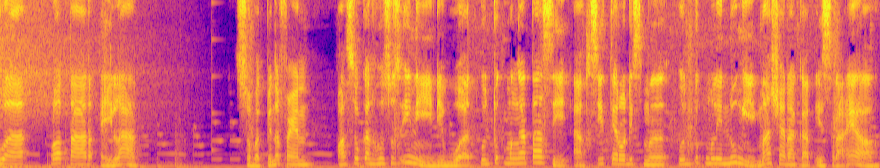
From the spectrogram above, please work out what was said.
2. Lothar Eilat Sobat Pinterfan, pasukan khusus ini dibuat untuk mengatasi aksi terorisme untuk melindungi masyarakat Israel.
